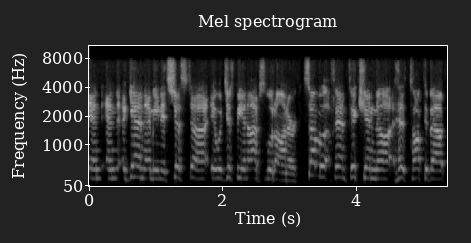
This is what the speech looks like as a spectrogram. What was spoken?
and and again, I mean, it's just uh, it would just be an absolute honor. Some fan fiction uh, has talked about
